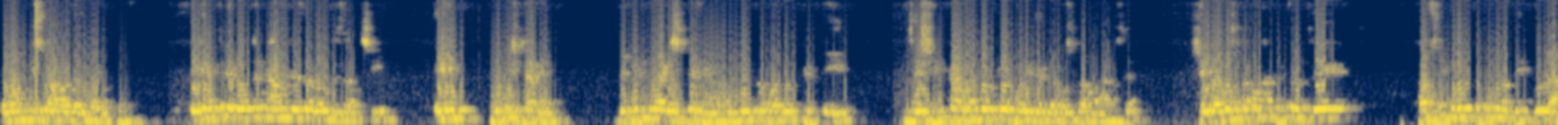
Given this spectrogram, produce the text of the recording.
এবং কিছু আমাদের দায়িত্ব। এক্ষেত্রে প্রথমে আমি যেটা বলতে চাচ্ছি, এই প্রতিষ্ঠানে বিভিন্ন স্টেপে বিভিন্ন পদক্ষেপে যে শিক্ষা পদ্ধতি পরিবেশ ব্যবস্থাপনা আছে, সেই ব্যবস্থাপনার ভিতরে যে সবচেয়ে গুরুত্বপূর্ণ দিকগুলা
